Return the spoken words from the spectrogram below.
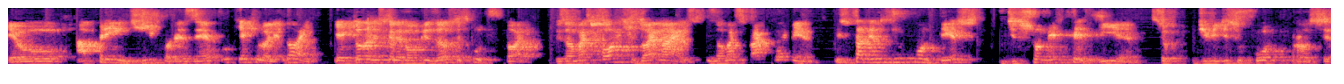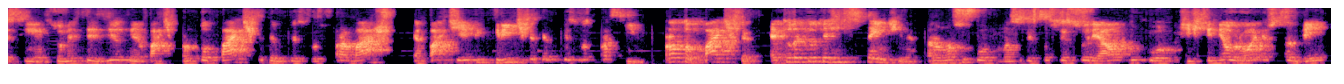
eu aprendi, por exemplo, que aquilo ali dói. E aí toda vez que eu levar um pisão, você, putz, dói. Pisão mais forte, dói mais. Pisão mais fraco, dói menos. Isso está dentro de um contexto de somestesia. Se eu dividisse o corpo para você assim, somestesia tem a parte protopática, que é do pescoço para baixo, e a parte epicrítica, que é do pescoço para cima. Protopática é tudo aquilo que a gente sente, né? Está no nosso corpo, nossa questão sensorial do corpo. A gente tem neurônios também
